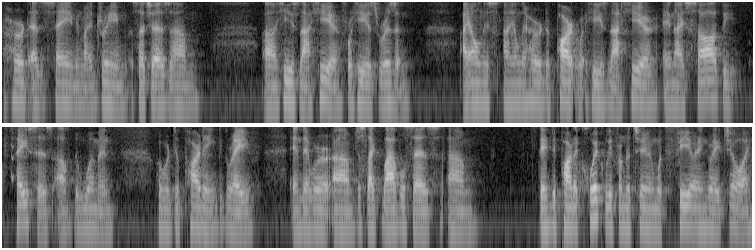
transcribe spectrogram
heard as the same in my dream, such as, um, uh, He is not here, for He is risen. I only, I only heard the part where He is not here, and I saw the faces of the women who were departing the grave. And they were, um, just like the Bible says, um, they departed quickly from the tomb with fear and great joy.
